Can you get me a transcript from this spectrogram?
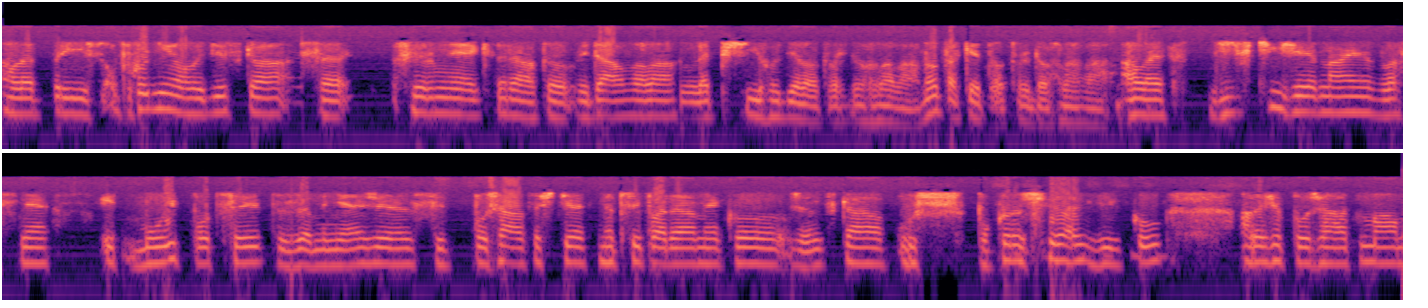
ale prý z obchodního hlediska se firmě, která to vydávala, lepší hodila tvrdohlava. No tak je to tvrdohlava. Ale dívčí žena je vlastně i můj pocit ze mě, že si pořád ještě nepřipadám jako ženská už pokročilá díku, ale že pořád mám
